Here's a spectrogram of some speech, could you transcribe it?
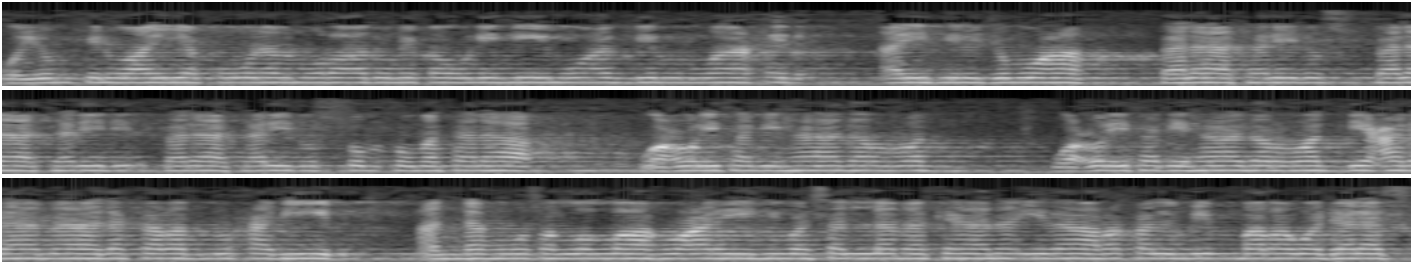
ويمكن أن يكون المراد بقوله مؤذن واحد أي في الجمعة فلا ترد فلا ترد فلا ترد الصبح مثلا. وعرف بهذا الرد وعرف بهذا الرد على ما ذكر ابن حبيب أنه صلى الله عليه وسلم كان إذا رقى المنبر وجلس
